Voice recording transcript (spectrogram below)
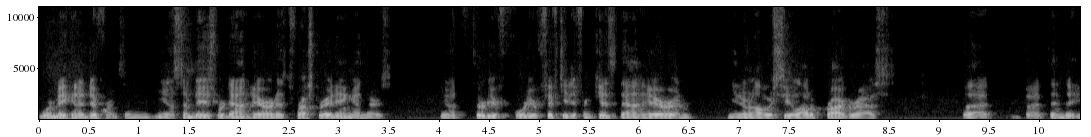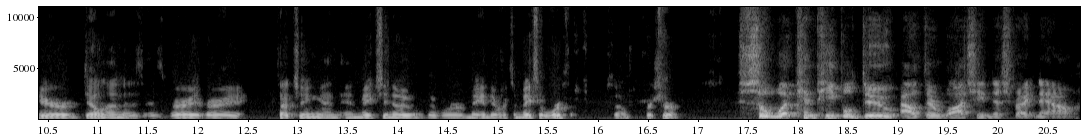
we're making a difference. And you know, some days we're down here and it's frustrating, and there's you know 30 or 40 or 50 different kids down here, and you don't always see a lot of progress. But but then to hear Dylan is, is very very touching and, and makes you know that we're making a difference and makes it worth it. So for sure. So, what can people do out there watching this right now?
